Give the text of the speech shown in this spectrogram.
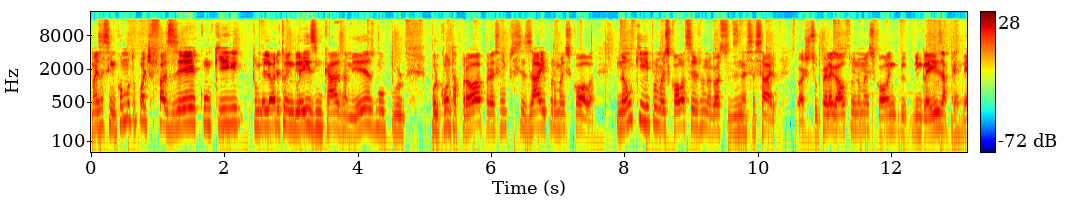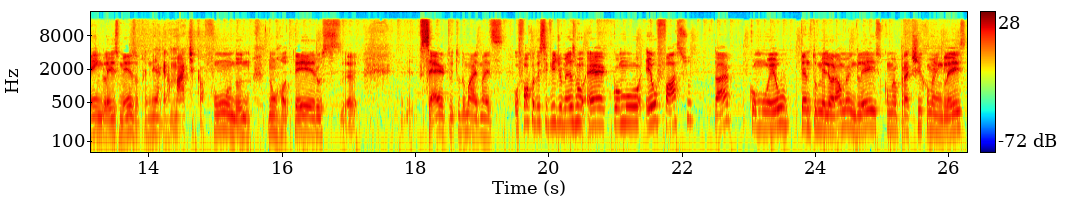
Mas assim, como tu pode fazer com que tu melhore teu inglês em casa mesmo, por, por conta própria, sem precisar ir para uma escola? Não que ir para uma escola seja um negócio desnecessário. Eu acho super legal tu ir numa escola de inglês, aprender inglês mesmo, aprender a gramática a fundo, num roteiro é, certo e tudo mais. Mas o foco desse vídeo mesmo é como eu faço, tá? Como eu tento melhorar o meu inglês, como eu pratico o meu inglês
